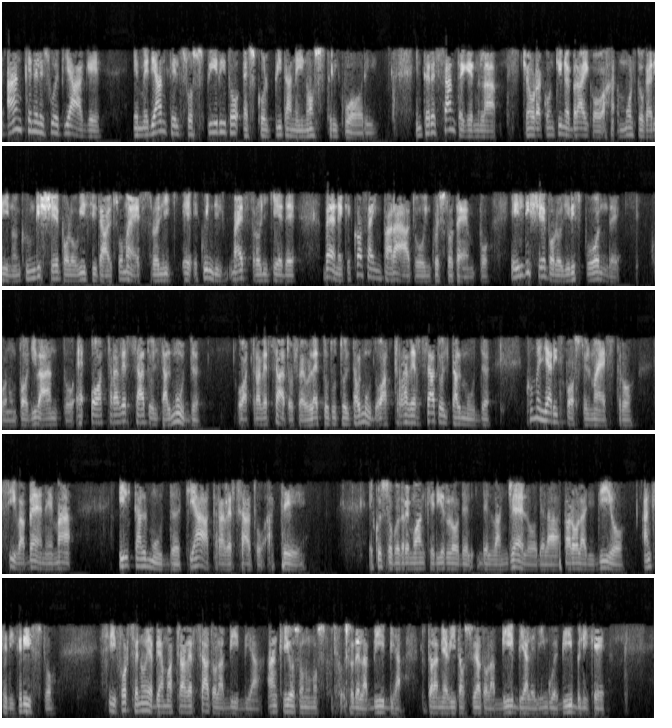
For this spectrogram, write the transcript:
anche nelle sue piaghe, e mediante il suo spirito è scolpita nei nostri cuori. Interessante che nella, c'è un raccontino ebraico molto carino in cui un discepolo visita il suo maestro e, gli, e, e quindi il maestro gli chiede bene che cosa ha imparato in questo tempo e il discepolo gli risponde con un po' di vanto eh, ho attraversato il Talmud, ho attraversato, cioè ho letto tutto il Talmud, ho attraversato il Talmud. Come gli ha risposto il maestro? Sì, va bene, ma il Talmud ti ha attraversato a te? E questo potremmo anche dirlo del, del Vangelo, della parola di Dio, anche di Cristo. Sì, forse noi abbiamo attraversato la Bibbia, anche io sono uno studioso della Bibbia, tutta la mia vita ho studiato la Bibbia, le lingue bibliche,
